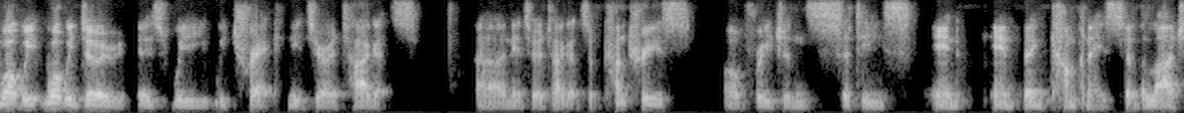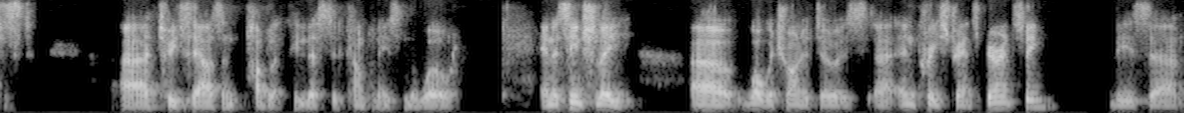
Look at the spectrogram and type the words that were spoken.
what we what we do is we we track net zero targets, uh, net zero targets of countries, of regions, cities, and and big companies. So the largest uh, 2,000 publicly listed companies in the world. And essentially, uh, what we're trying to do is uh, increase transparency. There's a,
